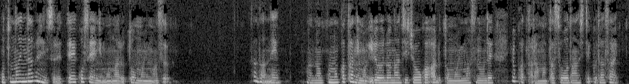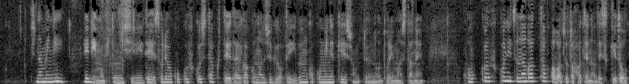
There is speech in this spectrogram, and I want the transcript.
大人になるにつれて個性にもなると思います。ただね、あの、この方にもいろいろな事情があると思いますので、よかったらまた相談してください。ちなみに、リリーも人見知りで、それを克服したくて大学の授業で異文化コミュニケーションというのを取りましたね。克服につながったかはちょっとハテナですけど、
